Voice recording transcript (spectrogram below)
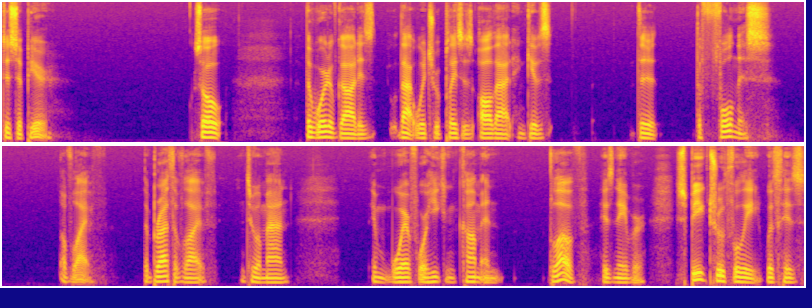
disappear. So, the Word of God is that which replaces all that and gives the the fullness of life the breath of life into a man, and wherefore he can come and love his neighbor, speak truthfully with his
